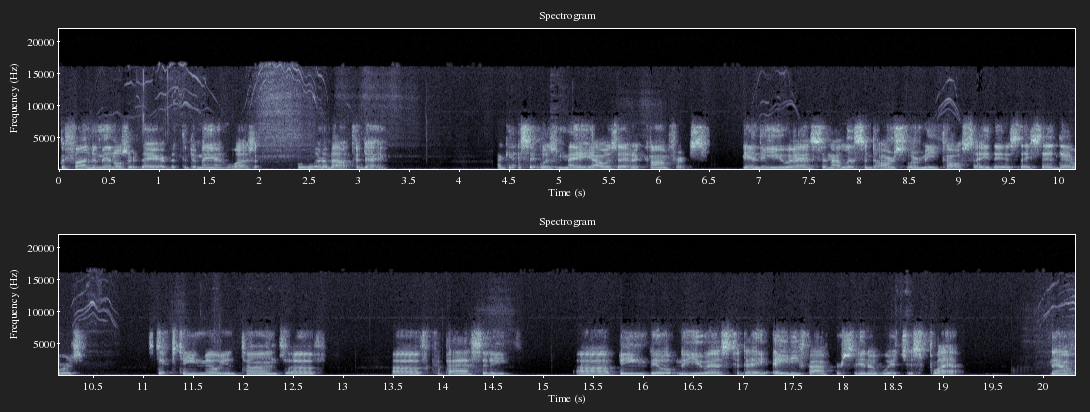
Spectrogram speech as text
the fundamentals are there, but the demand wasn't. Well, what about today? I guess it was May. I was at a conference in the US and I listened to ArcelorMittal say this. They said there was 16 million tons of of capacity uh, being built in the U.S. today, 85% of which is flat. Now,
